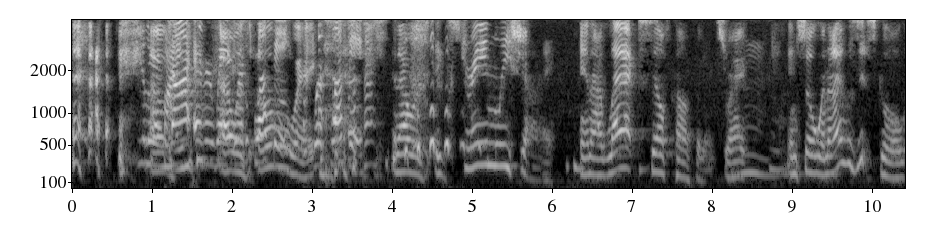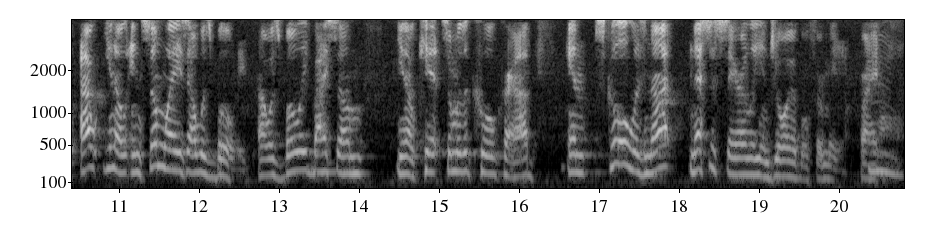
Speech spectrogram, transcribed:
You look Um, not overweight I we're was fluffy. overweight. we're fluffy. And I was extremely shy, and I lacked self confidence, right? Mm. And so when I was at school, I, you know, in some ways I was bullied. I was bullied by some, you know, kid, some of the cool crowd, and school was not necessarily enjoyable for me, right? Mm.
